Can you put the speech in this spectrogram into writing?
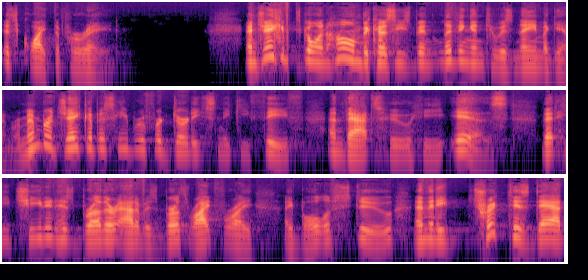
It's quite the parade. And Jacob is going home because he's been living into his name again. Remember, Jacob is Hebrew for dirty, sneaky thief, and that's who he is. That he cheated his brother out of his birthright for a a bowl of stew, and then he tricked his dad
